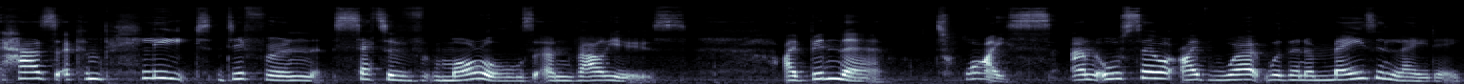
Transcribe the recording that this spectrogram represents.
has a complete different set of morals and values. I've been there twice, and also I've worked with an amazing lady.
